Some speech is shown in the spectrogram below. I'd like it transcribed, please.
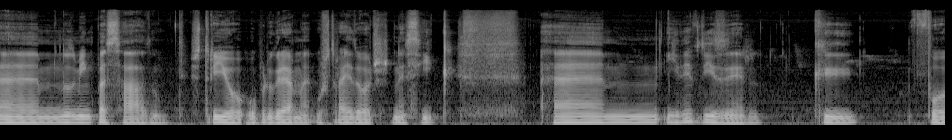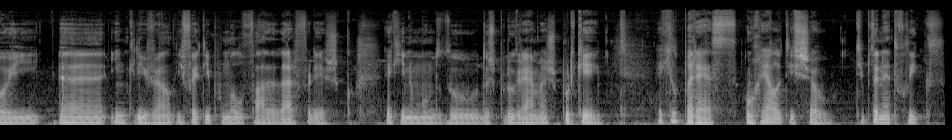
um, no domingo passado estreou o programa Os Traidores na SIC. Um, e devo dizer que foi uh, incrível e foi tipo uma lufada de ar fresco aqui no mundo do, dos programas. Porquê? Aquilo parece um reality show, tipo da Netflix.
